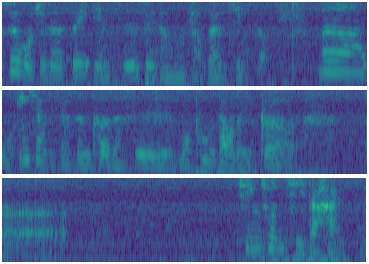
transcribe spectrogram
所以我觉得这一点是非常有挑战性的。那我印象比较深刻的是，我碰到了一个呃青春期的孩子，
